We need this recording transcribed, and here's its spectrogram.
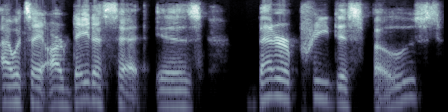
I would say our data set is better predisposed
